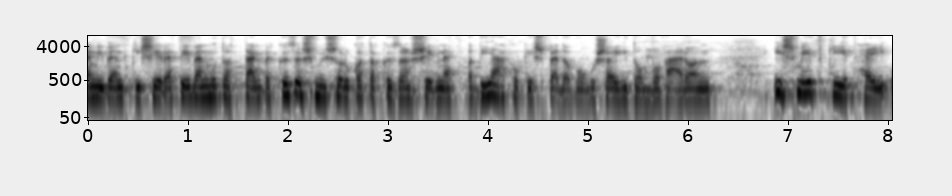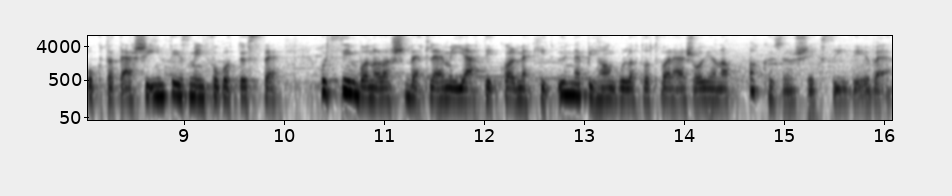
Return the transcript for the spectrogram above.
A Hemi Band kíséretében mutatták be közös műsorukat a közönségnek a diákok és pedagógusai Dombováron. Ismét két helyi oktatási intézmény fogott össze, hogy színvonalas betlehemi játékkal meghitt ünnepi hangulatot varázsoljanak a közönség szívébe.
